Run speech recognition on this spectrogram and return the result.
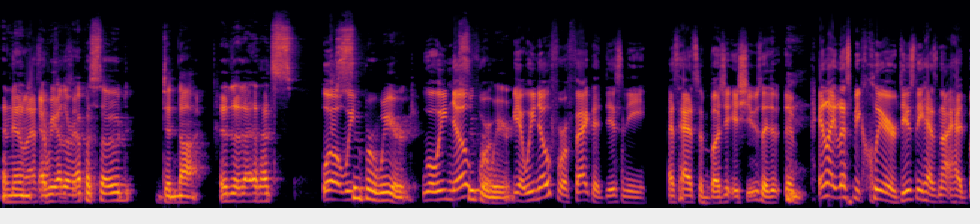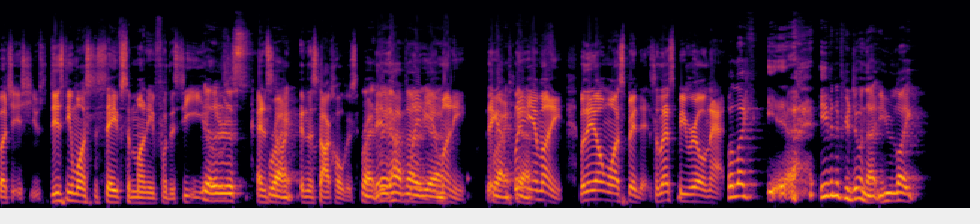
and then every other episode did not. That's well, we, super weird. Well, we know super for, weird. Yeah, we know for a fact that Disney has had some budget issues. They, they, and like, let's be clear, Disney has not had budget issues. Disney wants to save some money for the CEO. Yeah, they're just and stock, right. and the stockholders. Right, They've they have plenty no, yeah. of money. They got plenty yeah. of money, but they don't want to spend it. So let's be real in that. But like, even if you're doing that, you like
